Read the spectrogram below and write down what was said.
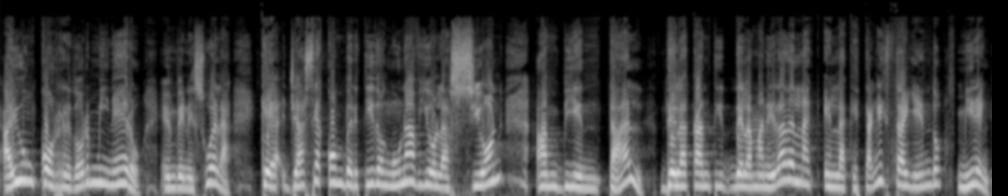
Hay un corredor minero en Venezuela que ya se ha convertido en una violación ambiental de la, de la manera en la que están extrayendo, miren,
